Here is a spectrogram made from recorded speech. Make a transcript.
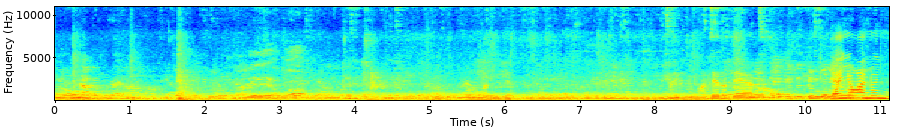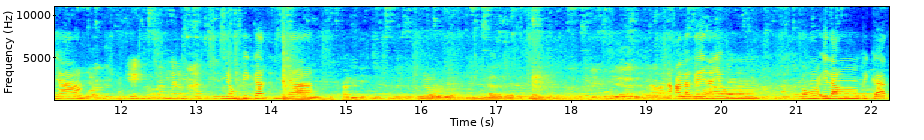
Ayan. Ayan, mga bigat Ayan, mga terno-terno. Yan yung ano niya. Yung bigat niya. Ah, nakalagay na yung kung ilang bigat.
